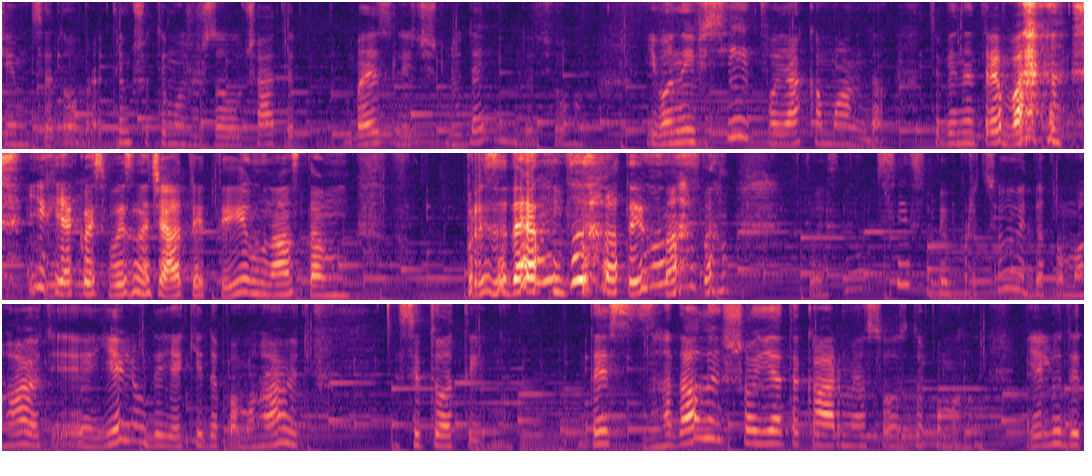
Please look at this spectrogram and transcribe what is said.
чим це добре? Тим, що ти можеш залучати безліч людей до цього. І вони всі твоя команда. Тобі не треба їх якось визначати. Ти у нас там президент, а ти у нас там хтось. Ну, всі собі працюють, допомагають. Е, Є люди, які допомагають ситуативно. Десь згадали, що є така армія СОС, допомогли. Є люди,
